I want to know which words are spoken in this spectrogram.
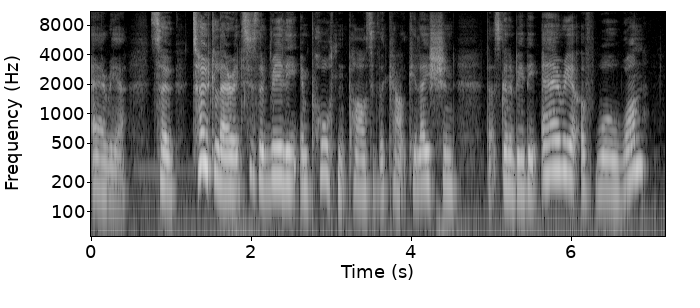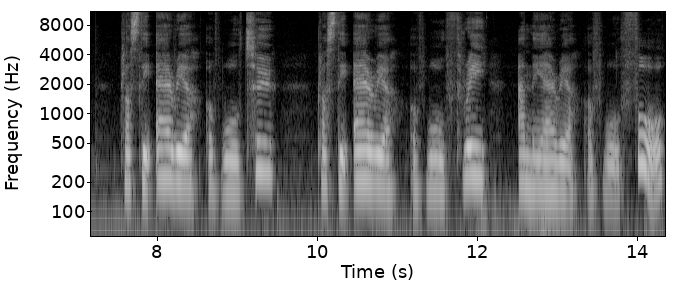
area. So total area, this is the really important part of the calculation. That's going to be the area of wall 1 plus the area of wall 2 plus the area of wall 3 and the area of wall 4.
